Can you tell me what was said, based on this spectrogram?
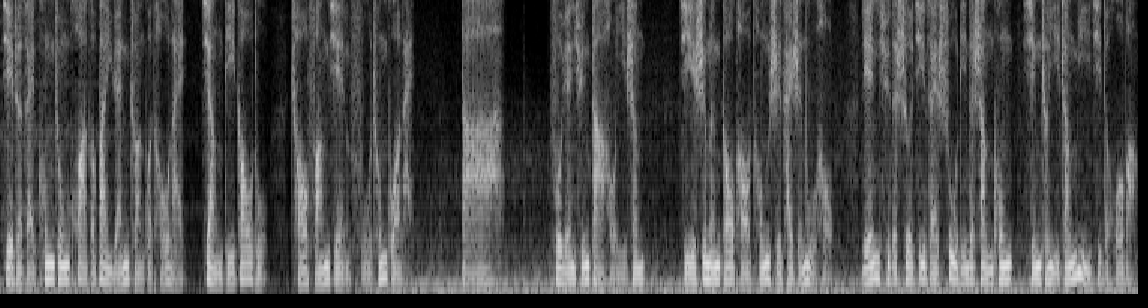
接着在空中画个半圆，转过头来，降低高度，朝防线俯冲过来。打！傅元勋大吼一声，几十门高炮同时开始怒吼，连续的射击在树林的上空形成一张密集的火网。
